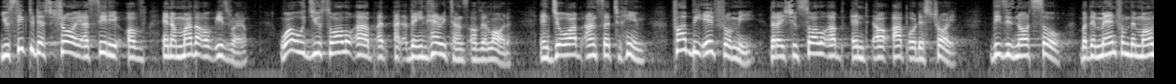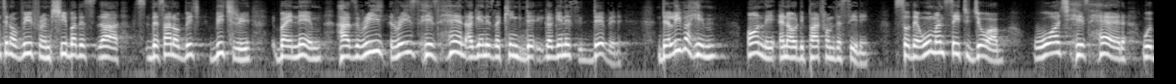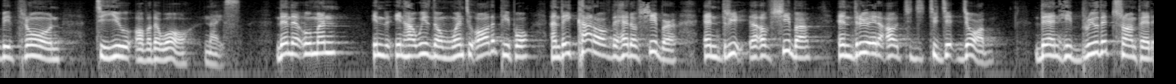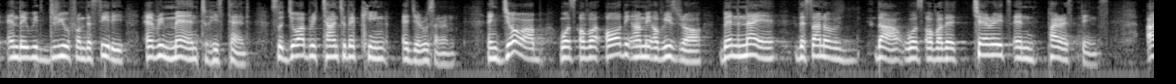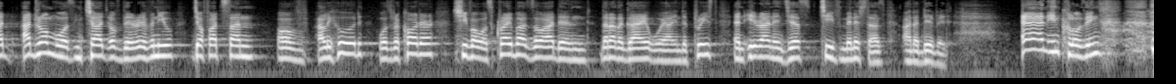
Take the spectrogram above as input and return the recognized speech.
You seek to destroy a city of and a mother of Israel. Why would you swallow up the inheritance of the Lord? And Joab answered to him, Far be it from me that I should swallow up and uh, up or destroy. This is not so. But the man from the mountain of Ephraim, Sheba the, uh, the son of Bichri by name, has re- raised his hand against the king against David. Deliver him only, and I will depart from the city. So the woman said to Joab, Watch his head will be thrown to you over the wall. Nice. Then the woman, in, in her wisdom, went to all the people, and they cut off the head of Sheba and drew, uh, of Sheba and drew it out to, to Joab. Then he blew the trumpet, and they withdrew from the city, every man to his tent. So Joab returned to the king at Jerusalem. And Joab was over all the army of Israel. Benaiah, the son of Da, was over the chariots and Philistines. Ad- Adram was in charge of the revenue. Japhat, son of Ahilud, was recorder. Sheva was scribe. Zoad and that other guy were in the priest. And Iran and Jess chief ministers under David. And in closing,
